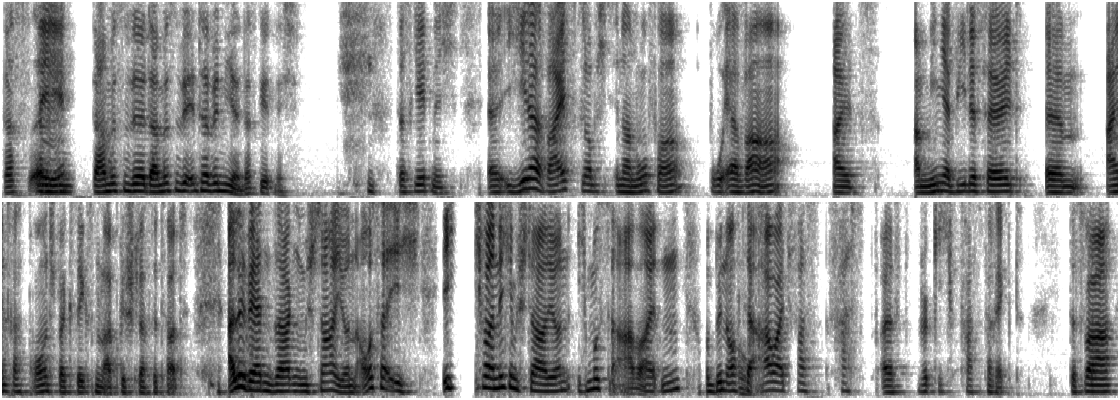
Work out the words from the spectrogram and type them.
Das, nee. ähm, da, müssen wir, da müssen wir intervenieren. Das geht nicht. Das geht nicht. Äh, jeder weiß, glaube ich, in Hannover, wo er war, als Arminia Bielefeld ähm, Eintracht Braunschweig 6-0 abgeschlachtet hat. Alle werden sagen im Stadion, außer ich. ich. War nicht im Stadion, ich musste arbeiten und bin auf oh. der Arbeit fast, fast, äh, wirklich fast verreckt. Das war.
